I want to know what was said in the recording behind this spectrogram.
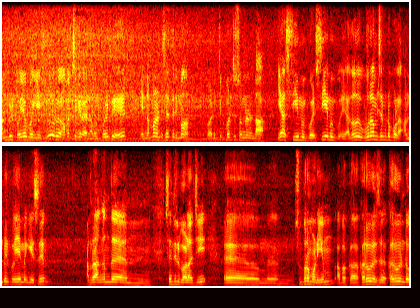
அன்பில் பையோ மகேஷ்னு ஒரு அமைச்சுக்கிறார். அவர் போயிட்டு என்னம்மா நண்டு சேர்த்து தெரியுமா? படித்து படித்து சொன்னேன்டா. ஏன் சிஎம் போய் சிஎம் அதாவது ஊர் அமைச்சர் மட்டும் போகல அன்பில் பைய மகேஷ் அப்புறம் அங்கேருந்து செந்தில் பாலாஜி சுப்பிரமணியம் அப்போ க கரூர் கரூர்ன்ற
